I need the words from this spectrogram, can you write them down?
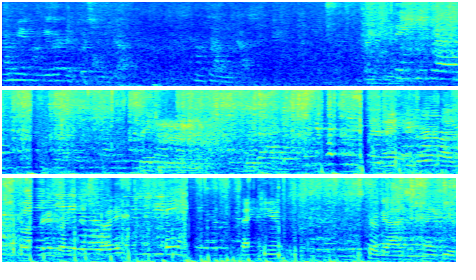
한미 관계가 될 것입니다. 감사합니다. Thank you. Thank you, Brad. Thank you. Thank you very much. Right, right this. Thank you. Thank you. Let's go, guys. Thank you.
